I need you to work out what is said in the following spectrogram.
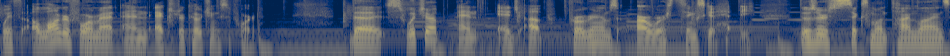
with a longer format and extra coaching support. The Switch Up and Edge Up programs are where things get heavy. Those are six month timelines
